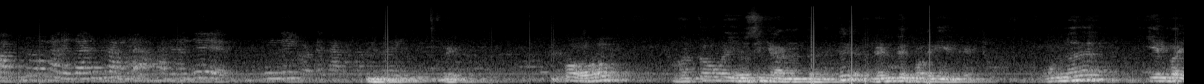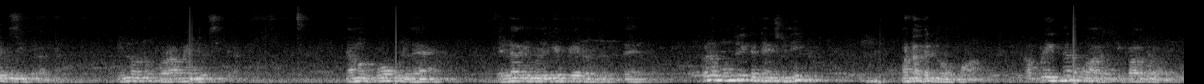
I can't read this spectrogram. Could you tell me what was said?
மற்றவங்க அதை கருதுறாங்க அது வந்து முந்திரி கொட்டத்தாங்க இப்போ மற்றவங்க யோசிக்கிறாங்கன்றதுக்கு ரெண்டு பகுதி இருக்கு. ஒன்று இயல்பாக யோசிக்கிறாங்க. இன்னொன்று பொறாமை யோசிக்கிறாங்க. நமக்கு போக முடியல எல்லாரும் இவளுக்கே பேர் வந்துருது. இவ்வளோ முந்திரி கட்டேன்னு சொல்லி மட்டம் தட்டுவோமா? அப்படின்னு தான் நம்ம அதை கவலைப்படுறோம்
